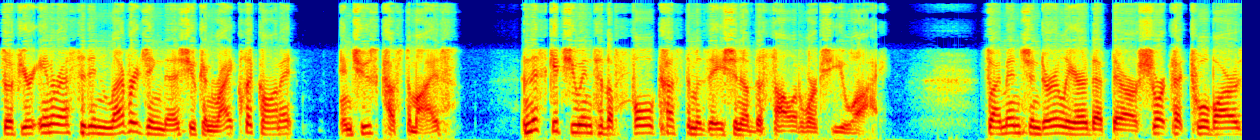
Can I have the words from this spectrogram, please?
So if you're interested in leveraging this, you can right-click on it and choose Customize. And this gets you into the full customization of the SOLIDWORKS UI. So I mentioned earlier that there are shortcut toolbars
